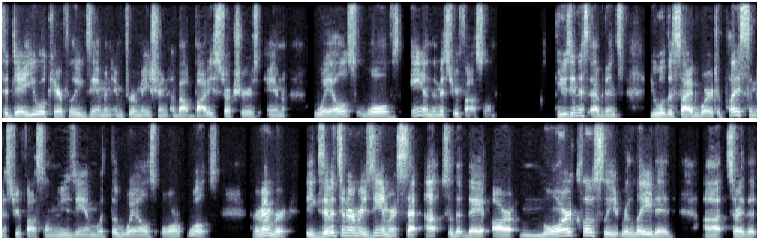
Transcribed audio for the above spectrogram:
Today, you will carefully examine information about body structures in whales, wolves, and the mystery fossil. Using this evidence, you will decide where to place the mystery fossil in the museum with the whales or wolves. Remember, the exhibits in our museum are set up so that they are more closely related, uh, sorry, that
